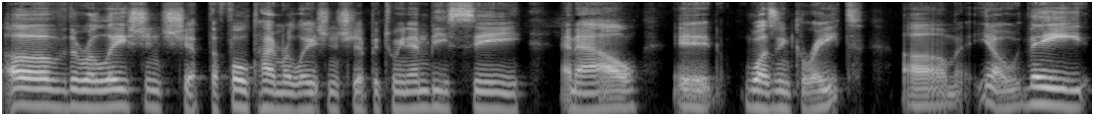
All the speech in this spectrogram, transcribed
of the relationship, the full time relationship between NBC and Al, it wasn't great. Um, you know, they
